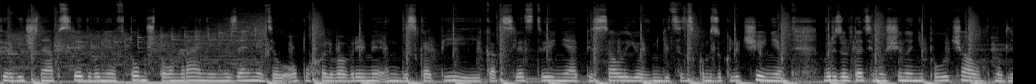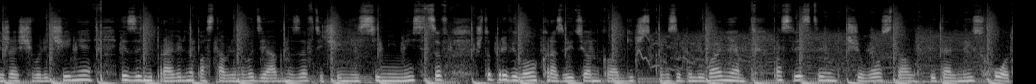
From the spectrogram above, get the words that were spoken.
первичное обследование, в том, что он ранее не заметил опухоль во время эндоскопии и, как следствие, не описал ее в медицинском заключении. В результате мужчина не получал надлежащего лечения из-за неправильно поставленного диагноза в течение 7 месяцев, что привело к развитию онкологического заболевания, последствием чего стал летальный исход.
